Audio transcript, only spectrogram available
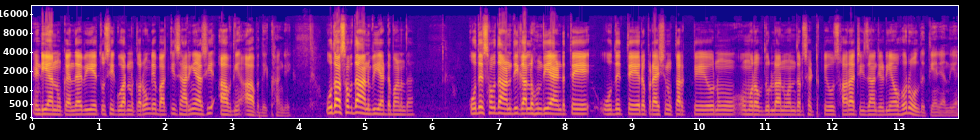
ਇੰਡੀਆ ਨੂੰ ਕਹਿੰਦਾ ਵੀ ਇਹ ਤੁਸੀਂ ਗਵਰਨ ਕਰੋਗੇ, ਬਾਕੀ ਸਾਰੀਆਂ ਅਸੀਂ ਆਪਦੀਆਂ ਆਪ ਦੇਖਾਂਗੇ। ਉਹਦਾ ਸੰਵਿਧਾਨ ਵੀ ਅੱਡ ਬਣਦਾ। ਉਹਦੇ ਸੰਵਿਧਾਨ ਦੀ ਗੱਲ ਹੁੰਦੀ ਹੈ ਐਂਡ ਤੇ ਉਹਦੇ ਤੇ ਰਿਪਰੈਸ਼ਨ ਕਰਕੇ ਉਹਨੂੰ ਉਮਰ ਅਬਦੁੱਲਾ ਨੂੰ ਅੰਦਰ ਸਿੱਟ ਕੇ ਉਹ ਸਾਰਾ ਚੀਜ਼ਾਂ ਜਿਹੜੀਆਂ ਉਹ ਰੋਲ ਦਿੱਤੀਆਂ ਜਾਂਦੀਆਂ।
